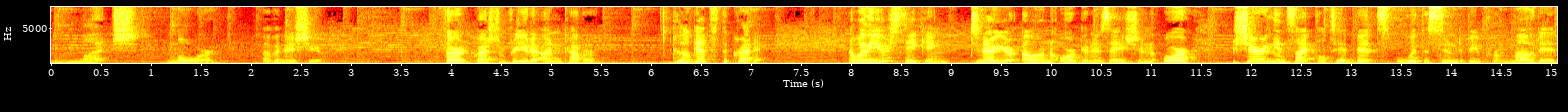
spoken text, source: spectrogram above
much more of an issue. Third question for you to uncover Who gets the credit? Now, whether you're seeking to know your own organization or sharing insightful tidbits with the soon to be promoted,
